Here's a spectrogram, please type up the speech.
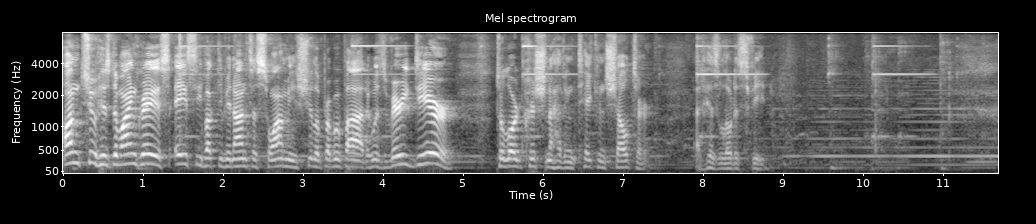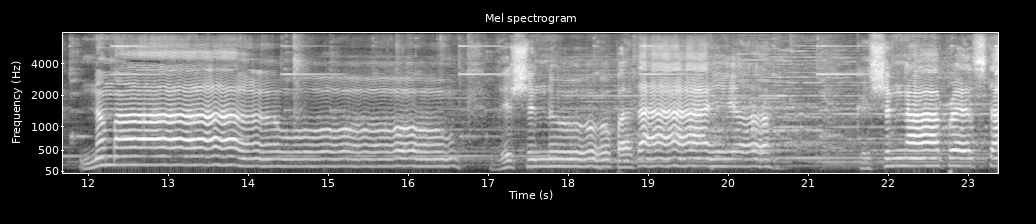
unto His Divine Grace, A.C. Bhaktivedanta Swami Srila Prabhupada, who is very dear to Lord Krishna, having taken shelter at His lotus feet. Namo Vishnu Padaya Krishna Prestaya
